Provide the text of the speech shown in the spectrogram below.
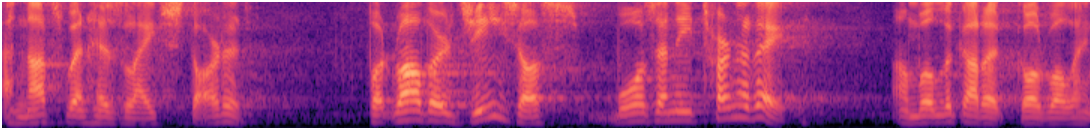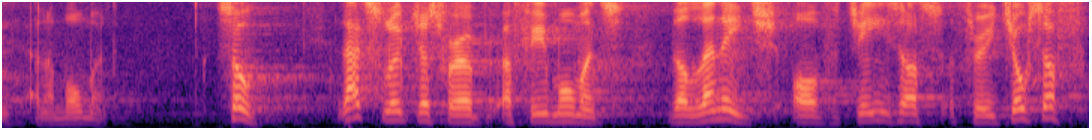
and that's when his life started, but rather Jesus was in eternity. And we'll look at it, God willing, in a moment. So, let's look just for a, a few moments the lineage of Jesus through Joseph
